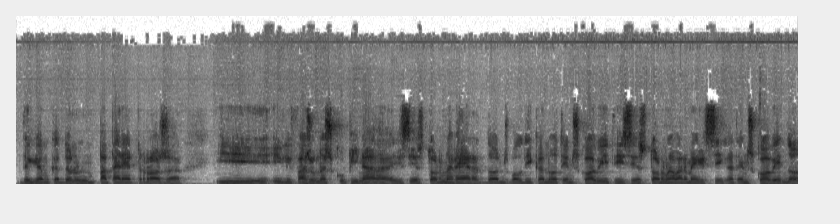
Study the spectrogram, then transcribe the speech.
diguem que et donen un paperet rosa i, i li fas una escopinada i si es torna verd, doncs vol dir que no tens Covid i si es torna vermell sí que tens Covid, no?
